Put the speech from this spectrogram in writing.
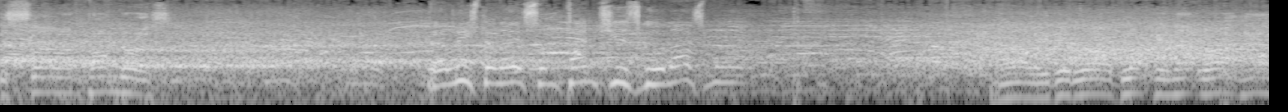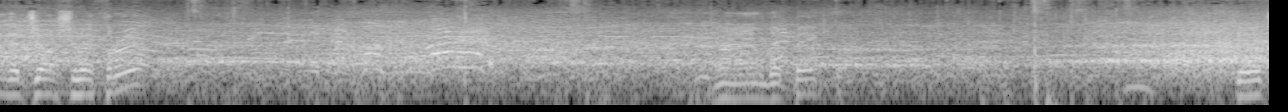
is slow and ponderous. At least let some punches go. That's more. Well, he did well blocking that right hand that Joshua threw. And the big... Good,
